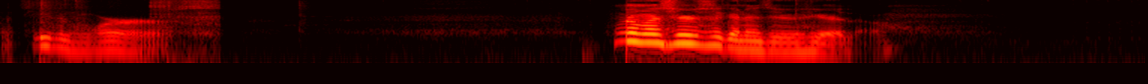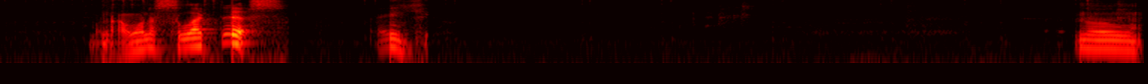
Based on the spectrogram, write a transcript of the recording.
That's even worse. What am I seriously gonna do here, though? I want to select this. Thank you. No,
